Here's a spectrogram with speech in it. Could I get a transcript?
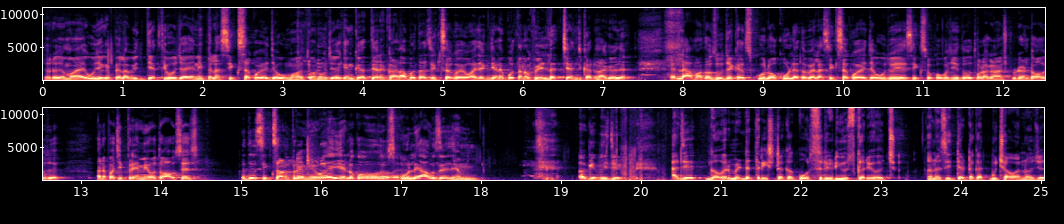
સર એમાં એવું છે કે પહેલાં વિદ્યાર્થીઓ જાય એની પહેલાં શિક્ષકોએ જવું મહત્વનું છે. કેમ કે અત્યારે ઘણા બધા શિક્ષકો એવા છે કે જેણે પોતાનો ફિલ્ડ જ ચેન્જ કરી નાખ્યો છે. એટલે આમાં તો શું છે કે સ્કૂલો ખુલે તો પહેલાં શિક્ષકોએ જવું જોઈએ શિક્ષકો પછી તો થોડા ઘણા સ્ટુડન્ટો આવશે. અને પછી પ્રેમીઓ તો આવશે જ. કે જે શિક્ષણ પ્રેમી હોય એ લોકો સ્કૂલે આવશે જ એમ. ઓકે બીજું. આજે ગવર્મેન્ટે ત્રીસ ટકા કોર્સ રિડ્યુસ કર્યો છે અને સિત્તેર ટકા પૂછાવાનો છે.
